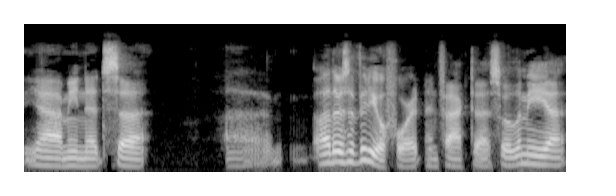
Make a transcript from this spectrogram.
yeah, I mean it's uh, there's a video for it. In fact, so let me let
